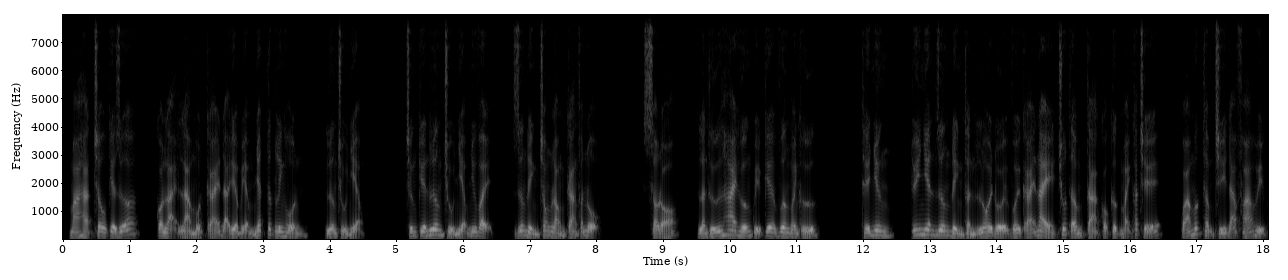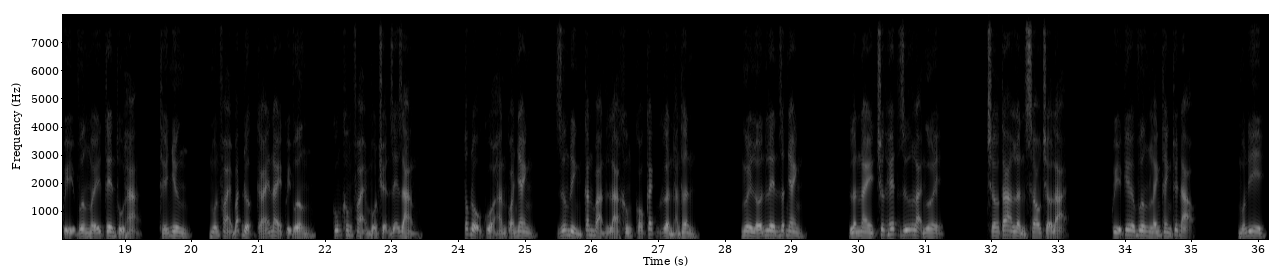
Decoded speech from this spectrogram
Mà hạt châu kia giữa, còn lại là một cái đại hiểm hiểm nhất tức linh hồn, lương chủ nhiệm. Chứng kiến lương chủ nhiệm như vậy, Dương Đình trong lòng càng phẫn nộ. Sau đó, lần thứ hai hướng quỷ kia vương oanh khứ. Thế nhưng, tuy nhiên Dương Đình thần lôi đối với cái này chút âm tà có cực mạnh khắc chế, quá mức thậm chí đã phá hủy quỷ vương mấy tên thủ hạ, thế nhưng, muốn phải bắt được cái này quỷ vương, cũng không phải một chuyện dễ dàng. Tốc độ của hắn quá nhanh, Dương Đình căn bản là không có cách gần hắn thân. Ngươi lớn lên rất nhanh. Lần này trước hết giữ lại ngươi. Chờ ta lần sau trở lại. Quỷ kia vương lánh thanh thuyết đạo. Muốn đi.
